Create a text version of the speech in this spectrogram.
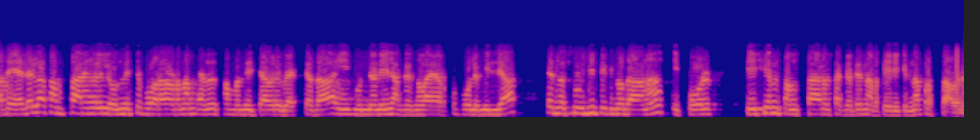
അത് ഏതെല്ലാം സംസ്ഥാനങ്ങളിൽ ഒന്നിച്ചു പോരാടണം എന്നത് സംബന്ധിച്ച ഒരു വ്യക്തത ഈ മുന്നണിയിൽ അംഗങ്ങളായവർക്ക് പോലും ഇല്ല എന്ന് സൂചിപ്പിക്കുന്നതാണ് ഇപ്പോൾ സി പി എം സംസ്ഥാന സെക്രട്ടറി നടത്തിയിരിക്കുന്ന പ്രസ്താവന.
